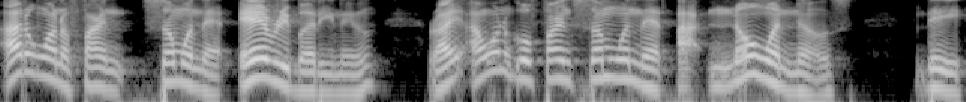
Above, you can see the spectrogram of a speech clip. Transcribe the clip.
I don't want to find someone that everybody knew, right? I want to go find someone that I, no one knows. They,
